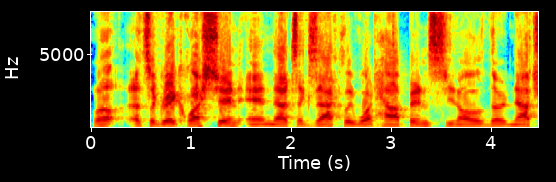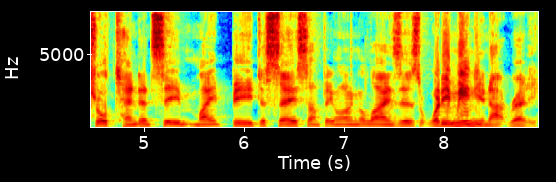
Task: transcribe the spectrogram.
Well, that's a great question, and that's exactly what happens. You know, the natural tendency might be to say something along the lines is, "What do you mean you're not ready?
